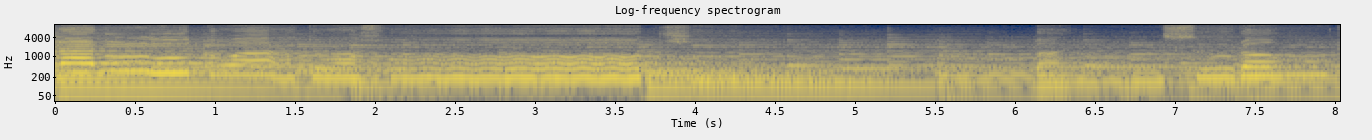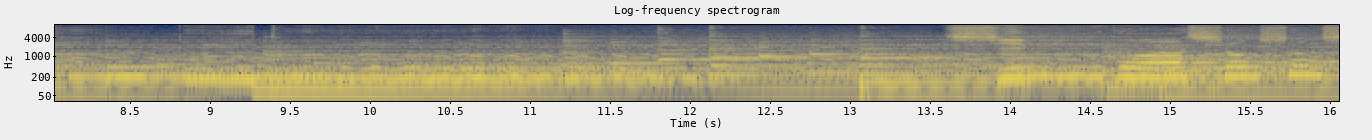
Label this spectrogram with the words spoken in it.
咱有大大福气，万事拢通对讨，心肝伤伤失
